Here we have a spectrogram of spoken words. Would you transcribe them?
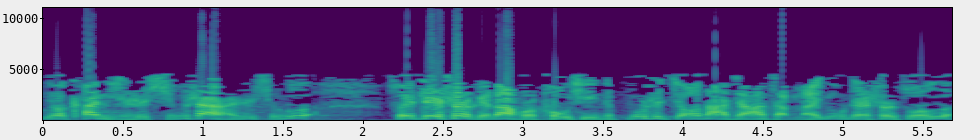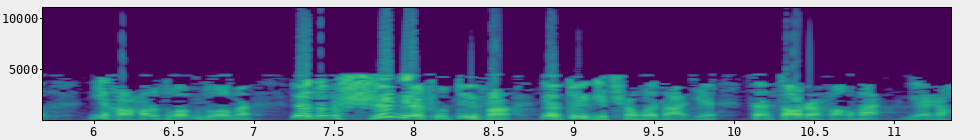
要看你是行善还是行恶。所以这事儿给大伙剖析呢，不是教大家怎么用这事儿作恶，你好好琢磨琢磨，要能识别出对方要对你趁火打劫，咱早点防范也是好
